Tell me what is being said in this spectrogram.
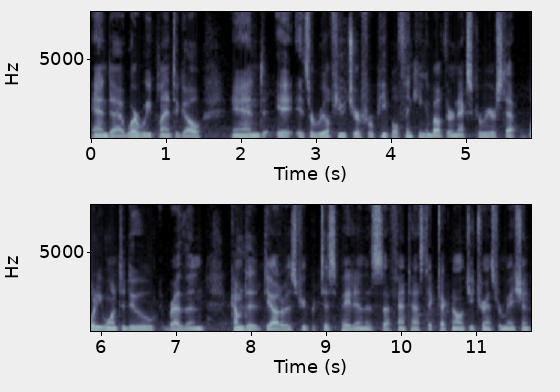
and uh, where we plan to go. And it, it's a real future for people thinking about their next career step. What do you want to do rather than come to the auto industry, participate in this uh, fantastic technology transformation?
